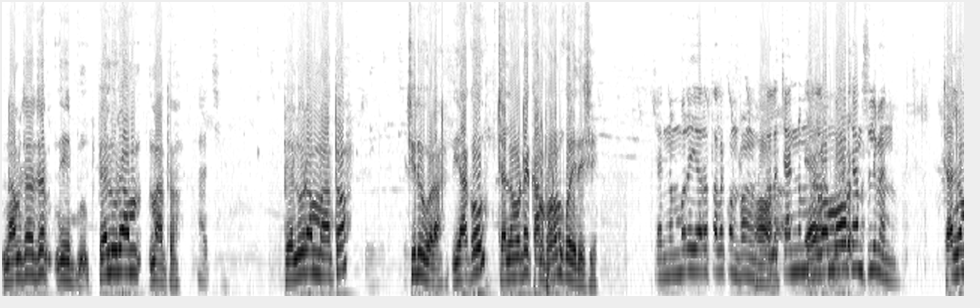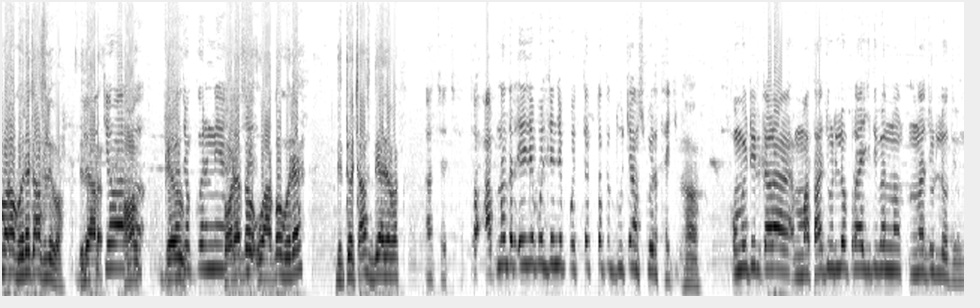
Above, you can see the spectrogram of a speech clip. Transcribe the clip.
নাম এই পেলুরাম মাতো আচ্ছা। পেলুরাম মাতো চিরুগড়া। ইয়াকেও চার নম্বরটাই কনফার্ম করে দিয়েছি চার নম্বরে ইয়ারা তাহলে কনফার্ম হ্যাঁ। তাহলে চার নম্বর- চান্স নেবেন চার নম্বর ঘুরে চান্স লিব যদি আর কেউ আর হ্যাঁ, পরে তো ওয়াকেও ঘুরে দ্বিতীয় চান্স দেওয়া যাবে। আচ্ছা আচ্ছা। তো আপনাদের এই যে বলছেন যে প্রত্যেকটাতে দু চান্স করে থাকি। হ্যাঁ। কমিটির কারা মাথা জুড়লেও প্রাইজ দিবেন না- না জুড়লেও দিবেন?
